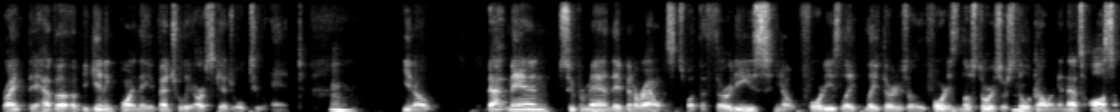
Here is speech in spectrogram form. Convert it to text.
right? They have a, a beginning point, they eventually are scheduled to end. Mm-hmm. You know, Batman, Superman, they've been around since what the 30s, you know, 40s, late late 30s, early 40s, and those stories are still mm-hmm. going, and that's awesome.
